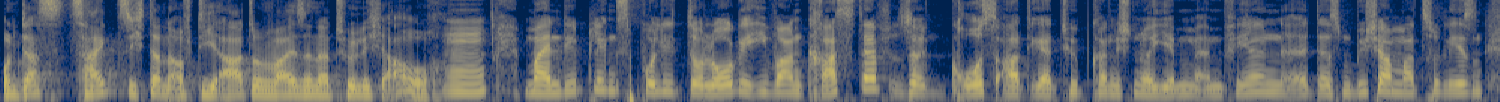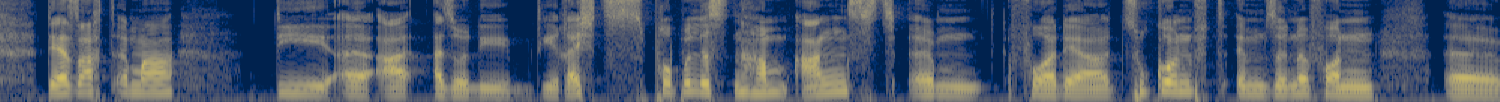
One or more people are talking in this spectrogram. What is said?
und das zeigt sich dann auf die Art und Weise natürlich auch. Mhm. Mein Lieblingspolitologe Ivan Krastev, großartiger Typ, kann ich nur jedem empfehlen, äh, dessen Bücher mal zu lesen. Der sagt immer, die, äh, also die, die Rechtspopulisten haben Angst ähm, vor der Zukunft im Sinne von äh,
